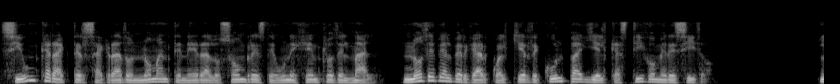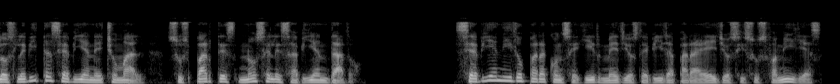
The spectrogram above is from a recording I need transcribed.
Si un carácter sagrado no mantener a los hombres de un ejemplo del mal, no debe albergar cualquier de culpa y el castigo merecido. Los levitas se habían hecho mal, sus partes no se les habían dado. Se habían ido para conseguir medios de vida para ellos y sus familias,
